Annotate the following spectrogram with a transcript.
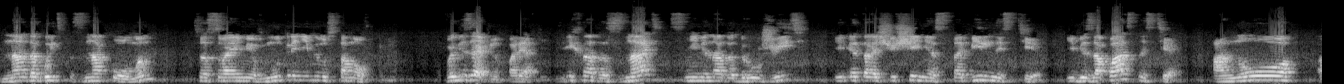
надо быть знакомым со своими внутренними установками. В обязательном порядке. Их надо знать, с ними надо дружить, и это ощущение стабильности и безопасности, оно э,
